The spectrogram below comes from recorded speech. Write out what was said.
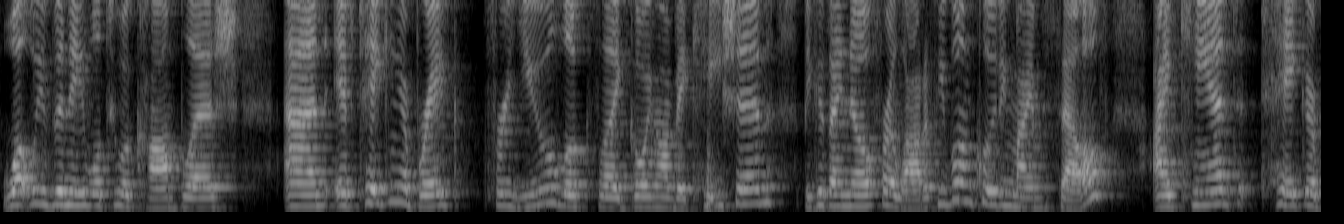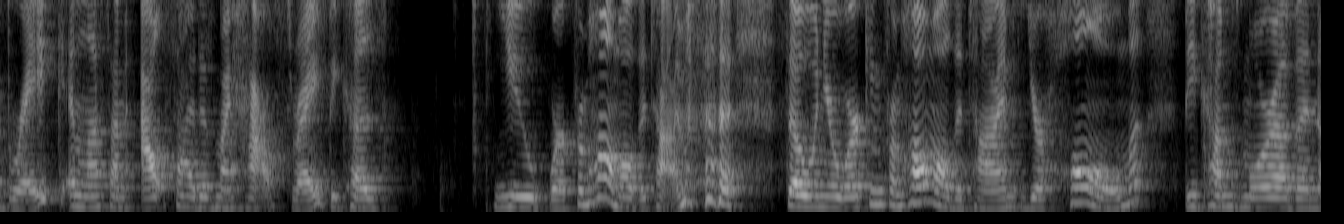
what we've been able to accomplish. And if taking a break for you looks like going on vacation, because I know for a lot of people, including myself, I can't take a break unless I'm outside of my house, right? Because you work from home all the time. so when you're working from home all the time, your home becomes more of an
